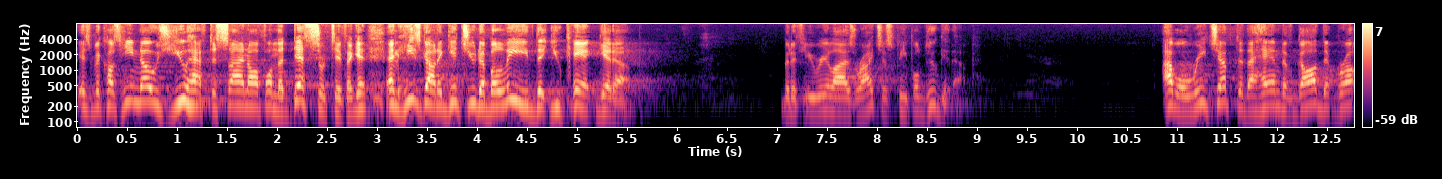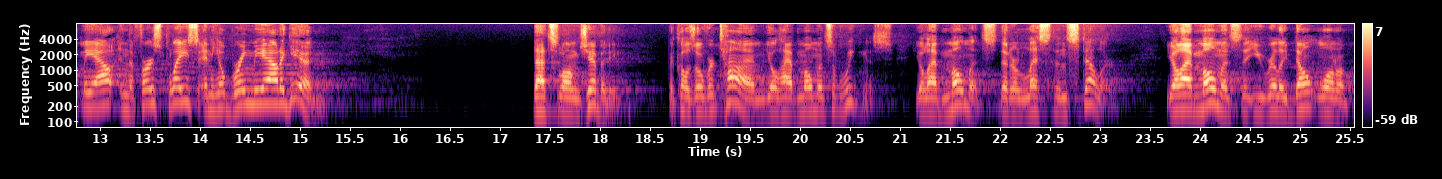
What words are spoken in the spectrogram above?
is because he knows you have to sign off on the death certificate and he's got to get you to believe that you can't get up. But if you realize righteous people do get up, I will reach up to the hand of God that brought me out in the first place and he'll bring me out again. That's longevity because over time you'll have moments of weakness, you'll have moments that are less than stellar. You'll have moments that you really don't want to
